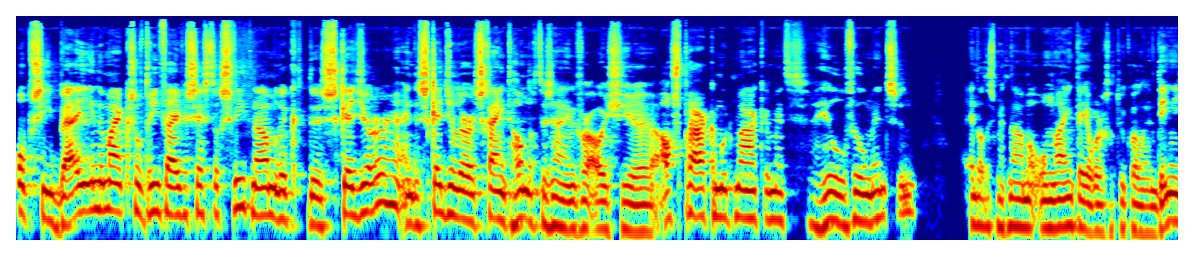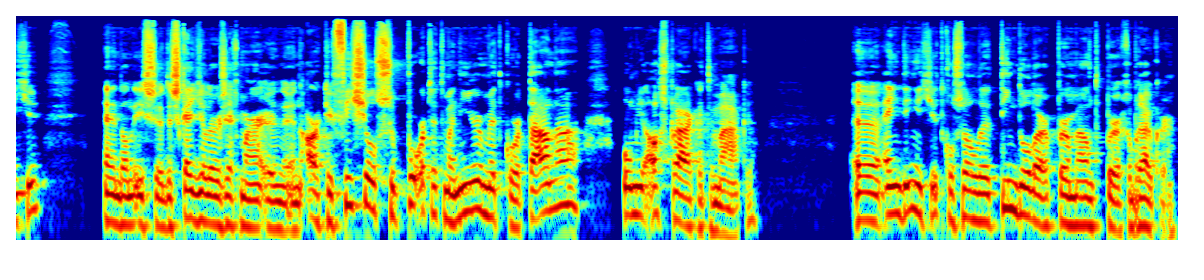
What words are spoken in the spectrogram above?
optie bij in de Microsoft 365 suite, namelijk de scheduler. En de scheduler schijnt handig te zijn voor als je afspraken moet maken met heel veel mensen. En dat is met name online tegenwoordig natuurlijk wel een dingetje. En dan is eh, de scheduler zeg maar een, een artificial supported manier met Cortana om je afspraken te maken. Eén uh, dingetje, het kost wel 10 eh, dollar per maand per gebruiker.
